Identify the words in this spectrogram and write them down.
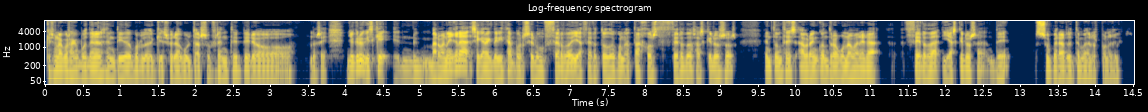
Que es una cosa que puede tener sentido por lo de que suele ocultar su frente, pero no sé. Yo creo que es que eh, Barba Negra se caracteriza por ser un cerdo y hacer todo con atajos cerdos asquerosos. Entonces habrá encontrado alguna manera cerda y asquerosa de superar el tema de los ponegris.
